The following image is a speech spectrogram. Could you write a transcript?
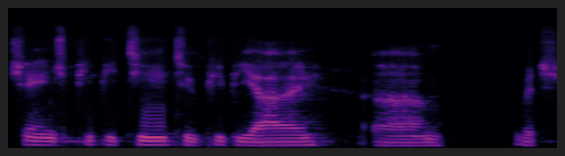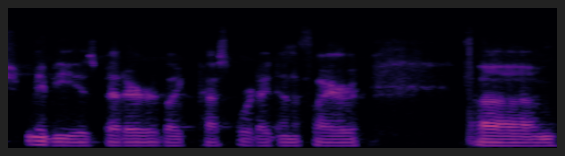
change PPT to PPI, um, which maybe is better, like passport identifier. Um,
